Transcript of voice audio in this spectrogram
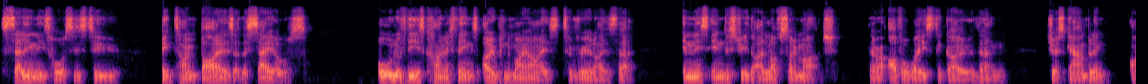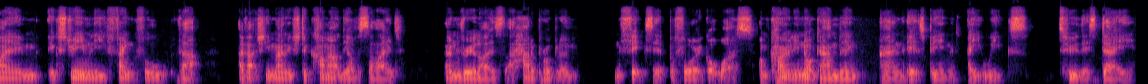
selling these horses to big time buyers at the sales. All of these kind of things opened my eyes to realize that in this industry that I love so much, there are other ways to go than just gambling. I'm extremely thankful that I've actually managed to come out the other side and realize that I had a problem and fix it before it got worse. I'm currently not gambling and it's been eight weeks to this day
